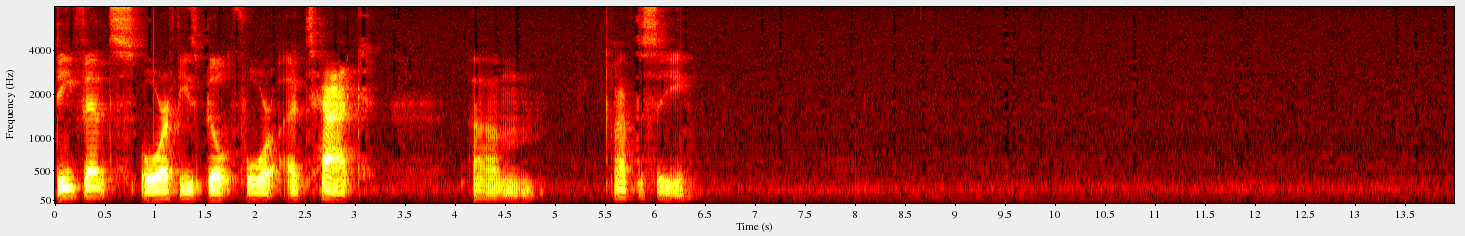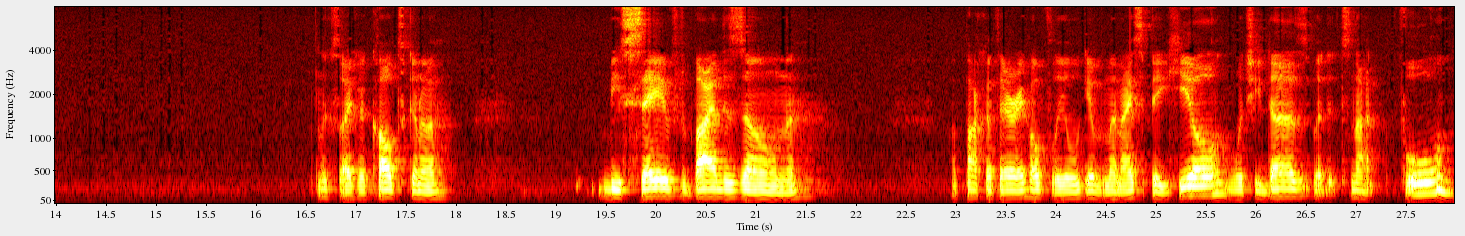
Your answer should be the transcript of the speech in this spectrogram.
defense, or if he's built for attack. Um, I'll have to see. Looks like a cult's gonna be saved by the zone. Apothecary hopefully will give him a nice big heal, which he does, but it's not full.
